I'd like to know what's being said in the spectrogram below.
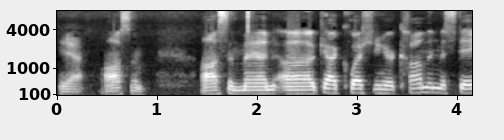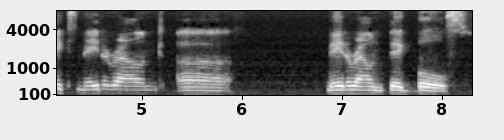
Yeah, awesome. Awesome, man. Uh, got a question here. Common mistakes made around uh, made around big bulls.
